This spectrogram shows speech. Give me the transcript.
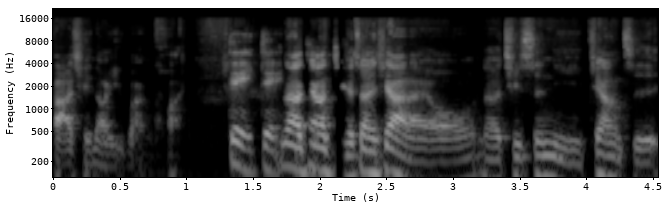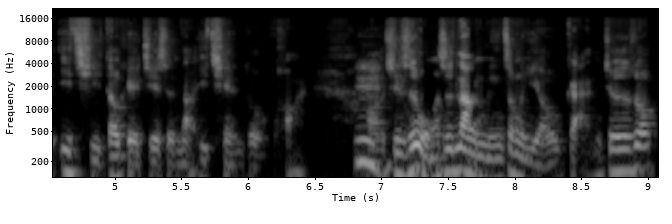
八千到一万块。对对，那这样结算下来哦，那其实你这样子一起都可以节省到一千多块。嗯、哦，其实我们是让民众有感，就是说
